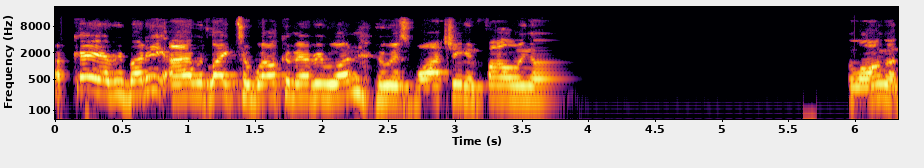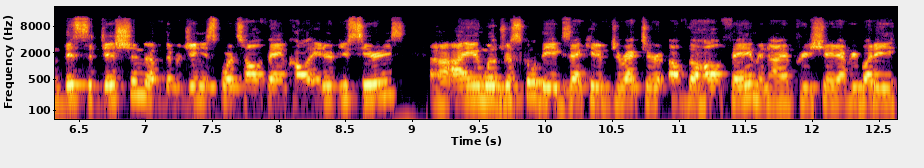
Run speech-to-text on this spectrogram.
Okay, everybody, I would like to welcome everyone who is watching and following along on this edition of the Virginia Sports Hall of Fame Call Interview Series. Uh, I am Will Driscoll, the Executive Director of the Hall of Fame, and I appreciate everybody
